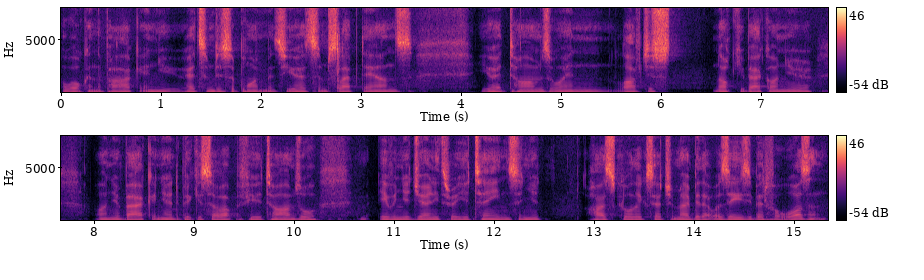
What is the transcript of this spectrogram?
a walk in the park and you had some disappointments, you had some slapdowns, you had times when life just knocked you back on your on your back and you had to pick yourself up a few times, or even your journey through your teens and your high school, etc. Maybe that was easy, but if it wasn't,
